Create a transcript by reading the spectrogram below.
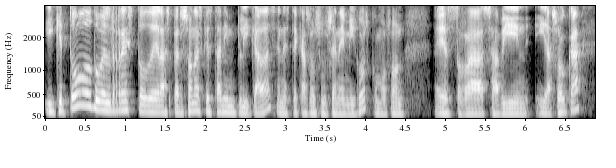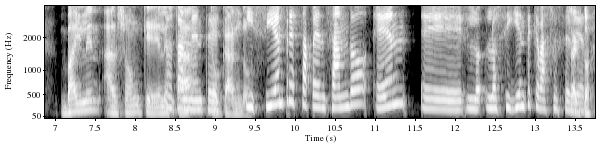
y que todo el resto de las personas que están implicadas, en este caso sus enemigos, como son Ezra, Sabine y Ahsoka, bailen al son que él Totalmente. está tocando. Y siempre está pensando en eh, lo, lo siguiente que va a suceder. Exacto.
